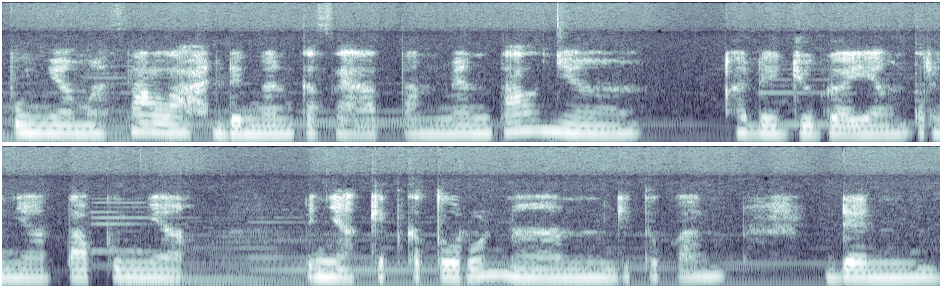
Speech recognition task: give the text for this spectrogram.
punya masalah dengan kesehatan mentalnya. Ada juga yang ternyata punya penyakit keturunan gitu kan dan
